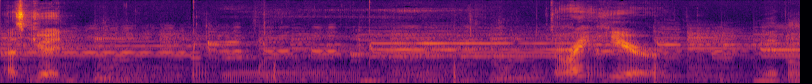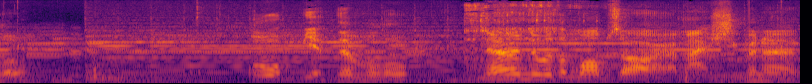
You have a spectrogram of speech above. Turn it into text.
That's good. They're right here. Are they below? Oh, yep, they're below. Now I know where the mobs are. I'm actually gonna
